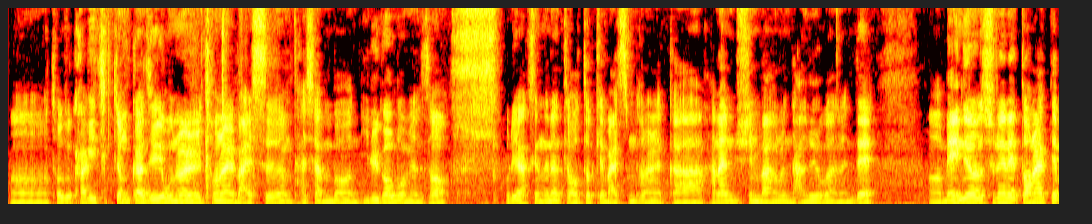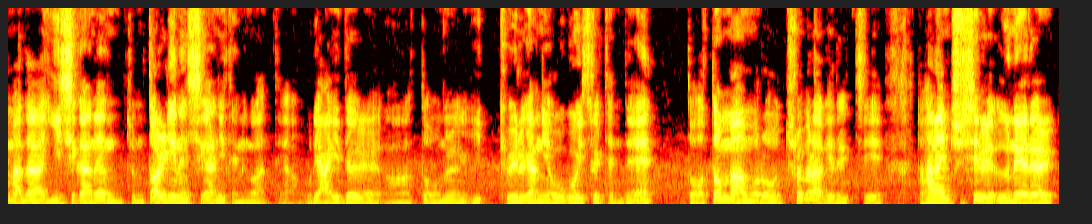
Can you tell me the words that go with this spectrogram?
어, 저도 가기 직전까지 오늘 전할 말씀 다시 한번 읽어보면서 우리 학생들한테 어떻게 말씀 전할까 하나님 주신 마음을 나누려고 하는데 어, 매년 수련회 떠날 때마다 이 시간은 좀 떨리는 시간이 되는 것 같아요. 우리 아이들 어, 또 오늘 이 교회를 향해 오고 있을 텐데 또 어떤 마음으로 출발하게 될지 또 하나님 주실 은혜를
